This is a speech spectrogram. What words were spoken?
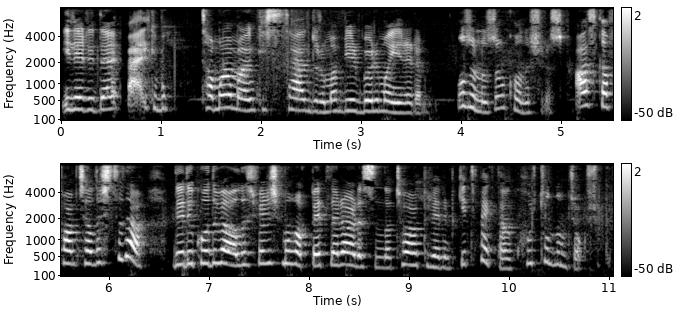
İleride belki bu tamamen kişisel duruma bir bölüm ayırırım. Uzun uzun konuşuruz. Az kafam çalıştı da dedikodu ve alışveriş muhabbetleri arasında törpülenip gitmekten kurtuldum çok şükür.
